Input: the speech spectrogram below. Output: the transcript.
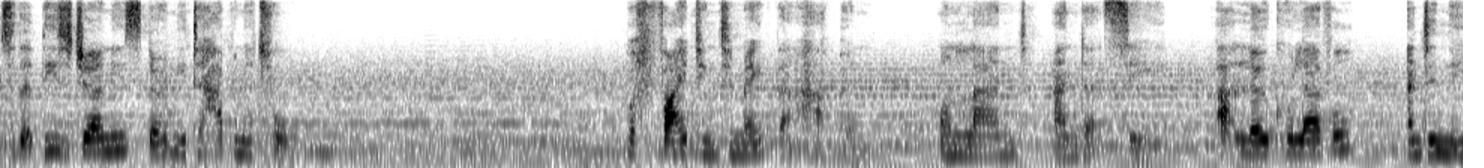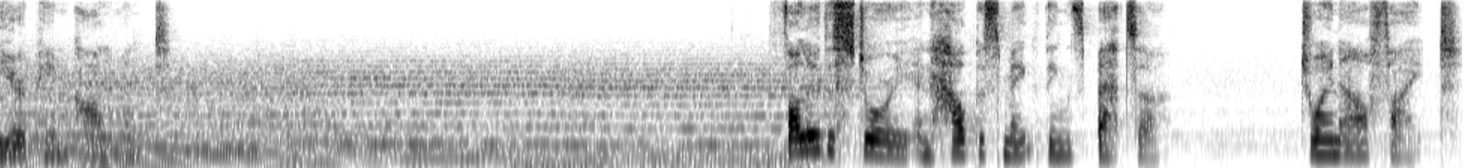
so that these journeys don't need to happen at all. We're fighting to make that happen, on land and at sea, at local level and in the European Parliament. Follow the story and help us make things better. Join our fight.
